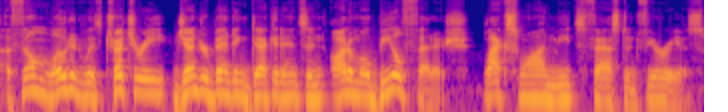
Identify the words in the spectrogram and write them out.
a film loaded with treachery, gender bending decadence, and automobile fetish. Black Swan meets Fast and Furious.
